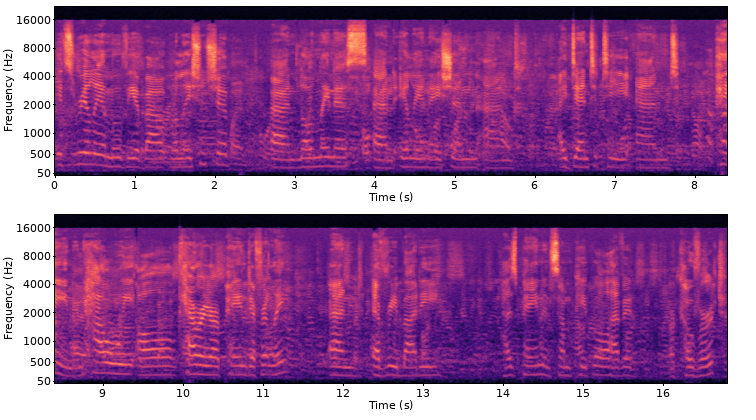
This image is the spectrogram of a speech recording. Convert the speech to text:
it's really a movie about relationship and loneliness and alienation and identity and pain and how we all carry our pain differently and everybody has pain and some people have it are covert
